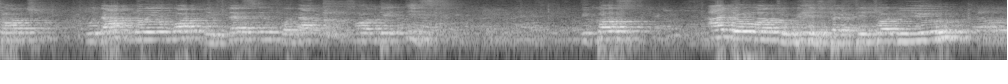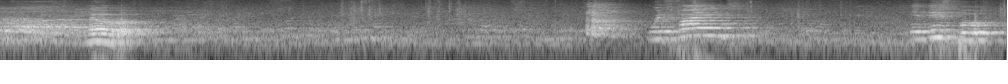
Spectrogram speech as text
church without knowing what the blessing for that Sunday is. Because I don't want to be a spectator, do you? No. we find in this book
